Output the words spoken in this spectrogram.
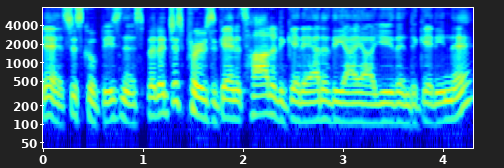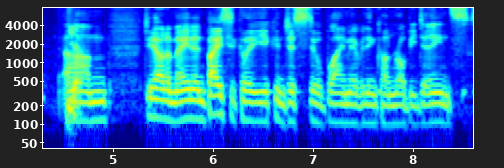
Yeah, it's just good business. But it just proves again, it's harder to get out of the ARU than to get in there. Yeah. Um, do you know what I mean? And basically, you can just still blame everything on Robbie Deans.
